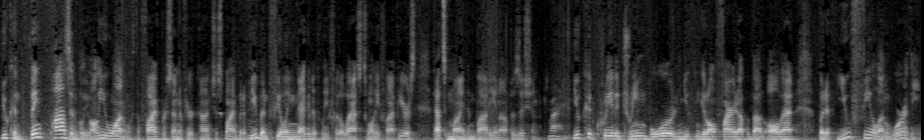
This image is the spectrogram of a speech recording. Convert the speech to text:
you can think positively all you want with the 5% of your conscious mind, but if you've been feeling negatively for the last 25 years, that's mind and body in opposition. Right. You could create a dream board and you can get all fired up about all that, but if you feel unworthy,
